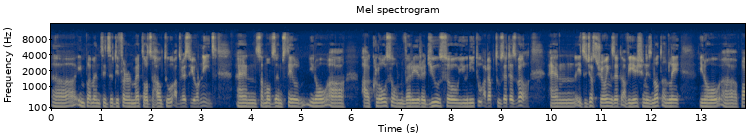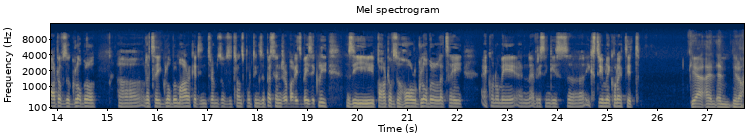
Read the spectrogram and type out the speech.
uh, implemented the different methods how to address your needs, and some of them still, you know, are are close on very reduced, so you need to adapt to that as well. And it's just showing that aviation is not only, you know, uh, part of the global. Uh, let's say global market in terms of the transporting the passenger, but it's basically the part of the whole global, let's say, economy, and everything is uh, extremely connected. Yeah, and and you know,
